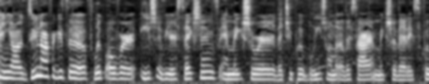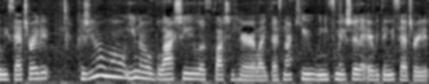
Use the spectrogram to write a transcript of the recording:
And y'all do not forget to flip over each of your sections and make sure that you put bleach on the other side and make sure that it's fully saturated. Because you don't want, you know, blotchy, little splotchy hair. Like, that's not cute. We need to make sure that everything is saturated.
